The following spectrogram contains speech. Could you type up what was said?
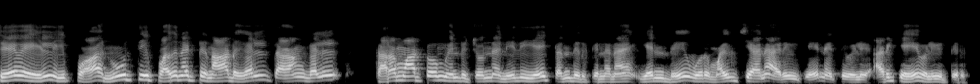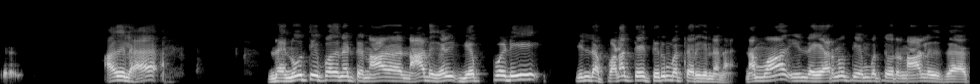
சேவையில் இப்போ நூற்றி பதினெட்டு நாடுகள் தாங்கள் தரமாட்டோம் என்று சொன்ன நிதியை தந்திருக்கின்றன என்று ஒரு மகிழ்ச்சியான அறிவிக்கையை நேற்று வெளி அறிக்கையை வெளியிட்டிருக்கிறது. அதில் இந்த நூற்றி பதினெட்டு நா நாடுகள் எப்படி இந்த பணத்தை திரும்ப தருகின்றன. நம்ம இந்த இரநூத்தி எண்பத்தோரு நாலு க-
